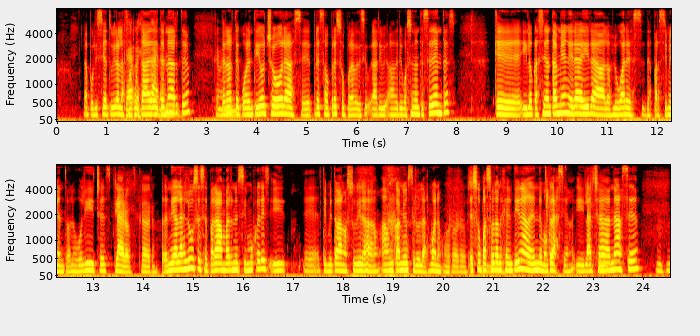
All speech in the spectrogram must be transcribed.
la policía tuviera la Te facultad de detenerte, Tremendo. tenerte 48 horas eh, presa o preso por averi- averi- averiguación de antecedentes. Eh, y lo que hacían también era ir a los lugares de esparcimiento, a los boliches. Claro, claro. Prendían las luces, separaban varones y mujeres y eh, te invitaban a subir a, a un camión celular. Bueno, Horroroso. eso pasó en Argentina en democracia. Y la CHA nace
